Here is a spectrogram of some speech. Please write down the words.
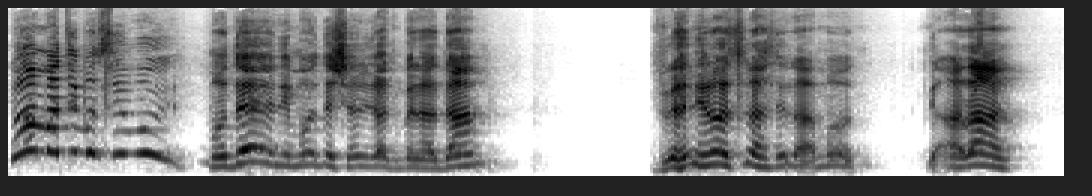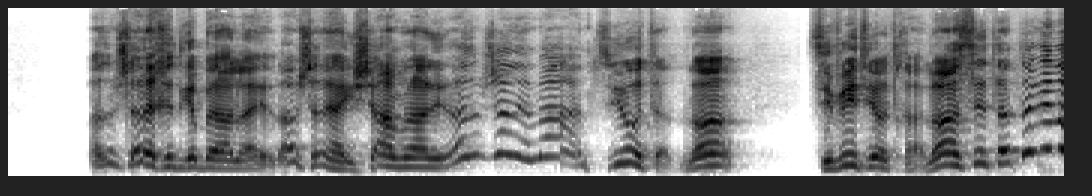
לא עמדתי בציווי. מודה, אני מודה שאני רק בן אדם, ואני לא הצלחתי לעמוד. הרע, מה זה משנה איך התגבר עליי? לא משנה, האישה אמרה לי, לא זה משנה, מה, המציאות, לא ציוויתי אותך, לא עשית? תגיד, לא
